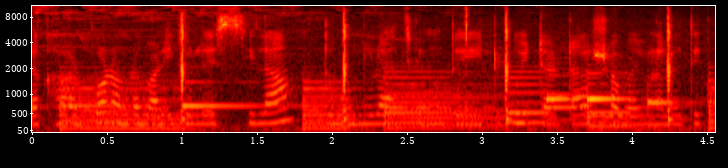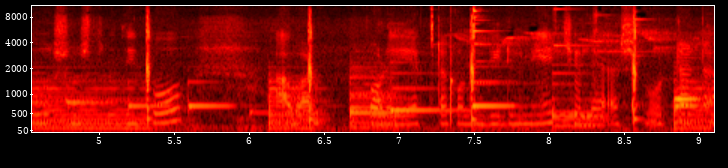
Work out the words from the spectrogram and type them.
সেটা খাওয়ার পর আমরা বাড়ি চলে এসেছিলাম। তো বন্ধুরা, আজকের মতো এইটুকুই, টাটা, সবাই ভালো থেকো, সুস্থ থেকো। আবার পরে একটা কোনো ভিডিও নিয়ে চলে আসব। টাটা।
